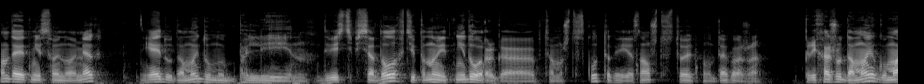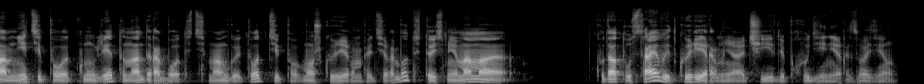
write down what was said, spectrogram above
Он дает мне свой номер, я иду домой, думаю, блин, 250 долларов, типа, ну, это недорого, потому что скутеры я знал, что стоят, ну, дороже. Прихожу домой и говорю, мам, мне, типа, вот, ну, лето надо работать. Мама говорит, вот, типа, можешь курьером пойти работать. То есть, мне мама куда-то устраивает, курьером меня чаи для похудения развозил.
